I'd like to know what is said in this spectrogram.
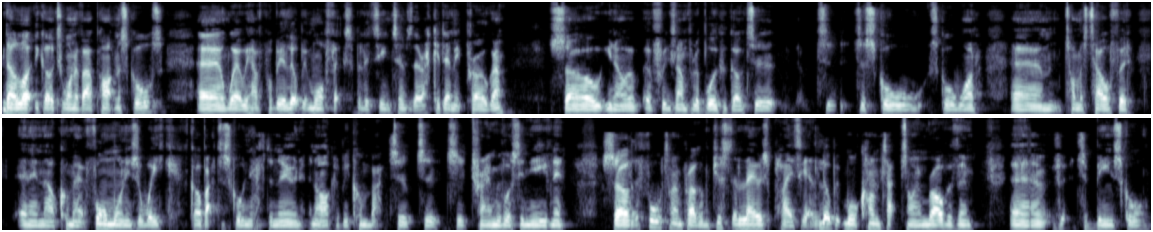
they'll likely go to one of our partner schools uh, where we have probably a little bit more flexibility in terms of their academic program. So you know, uh, for example, a boy could go to to, to school school one, um, Thomas Telford, and then they'll come out four mornings a week, go back to school in the afternoon, and arguably come back to, to, to train with us in the evening. So the full time program just allows players to get a little bit more contact time rather than um, to be in school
